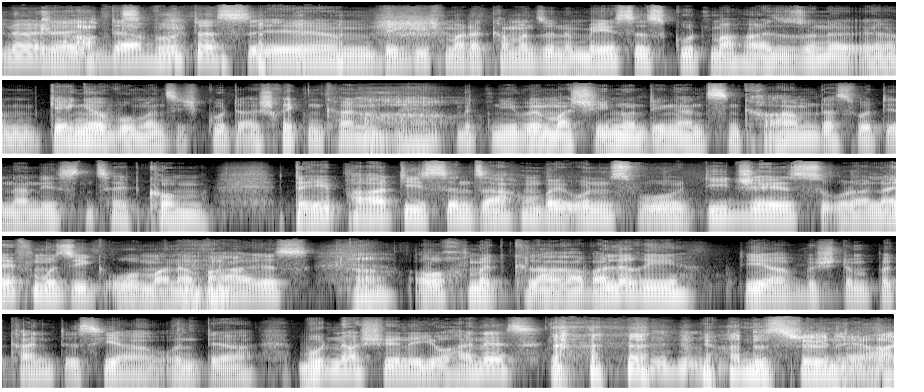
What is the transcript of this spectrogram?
Nö, da, da wird das, ähm, denke ich mal, da kann man so eine Maces gut machen, also so eine ähm, Gänge, wo man sich gut erschrecken kann Ah. mit Nebelmaschinen und den ganzen Kram. Das wird in der nächsten Zeit kommen. Daypartys sind Sachen bei uns, wo DJs oder Live-Musik oben an der Bar ist. Ah. Auch mit Clara Valerie, die ja bestimmt bekannt ist hier, und der wunderschöne Johannes. Johannes Schöne, ja,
